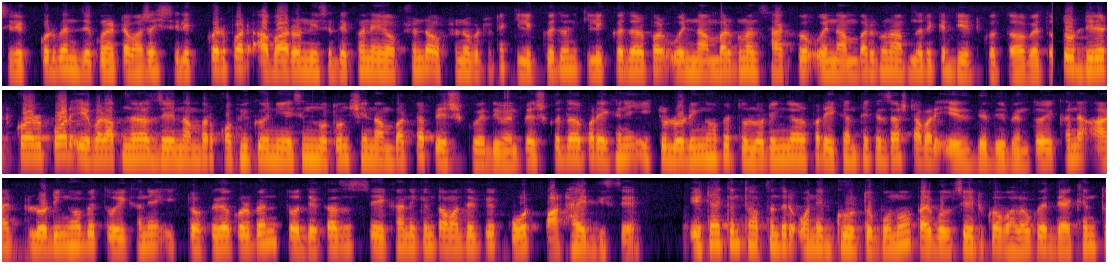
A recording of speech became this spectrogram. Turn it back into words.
সিলেক্ট করবেন। যে কোনো একটা ভাষা সিলেক্ট করার পর আবারও নিচে দেখবেন এই অপশনটা অপশন উপর একটা ক্লিক করে দেবেন। ক্লিক করে দেওয়ার পর ওই নাম্বারগুলো থাকবে। ওই নাম্বারগুলো আপনাদেরকে ডিলিট করতে হবে। তো ডিলিট করার পর এবার আপনারা যে নাম্বার কপি করে নিয়েছেন নতুন, সেই নাম্বারটা পেস্ট করে দিবেন। পেস্ট করে দেওয়ার পর এখানে একটু লোডিং হবে, তো লোডিং নেওয়ার পর এখান থেকে জাস্ট আবার এজ দিয়ে দিবেন। তো এখানে আর একটু লোডিং হবে, তো এখানে একটু অপেক্ষা করবেন। তো দেখা যাচ্ছে এখানে কিন্তু আমাদেরকে কোড পাঠাই দিছে। এটা কিন্তু আপনাদের অনেক গুরুত্বপূর্ণ, তাই বলছি এটুকু ভালো করে দেখেন। তো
